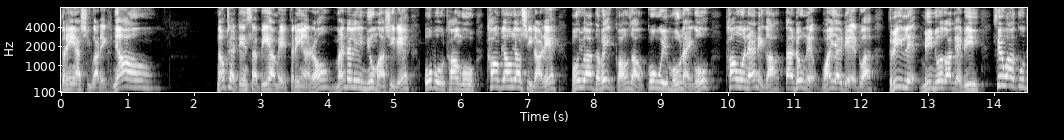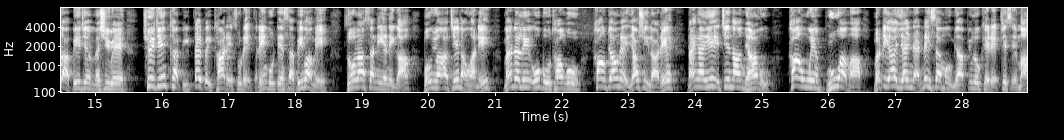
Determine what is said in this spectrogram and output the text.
သတင်းရရှိပါတယ်ခင်ဗျာ နောက်ထပ်တင်ဆက်ပေးရမယ့်သတင်းကတော့မန္တလေးမြို့မှာရှိတဲ့အိုးဘိုထောင်ကိုထောင်ပြောင်းရောက်ရှိလာတဲ့မုံရွာတပိတ်ခေါင်းဆောင်ကိုဝေမိုးနိုင်ကိုထောင်ဝန်ထမ်းတွေကတန်တုံးနဲ့ဝိုင်းရိုက်တဲ့အတွက်သတိလက်မေမျောသွားခဲ့ပြီးစေဝါကုသပေးခြင်းမရှိဘဲခြေချင်းခတ်ပြီးတိုက်ပိတ်ထားတယ်ဆိုတဲ့သတင်းကိုတင်ဆက်ပေးပါမယ်။ဇွန်လ12ရက်နေ့ကမုံရွာအချင်းထောင်ကနေမန္တလေးအိုးဘိုထောင်ကိုထောင်ပြောင်းနဲ့ရောက်ရှိလာတဲ့နိုင်ငံရေးအကျဉ်းသားများကို ထောင်ဝင်ဘူးဝမှာမတရားရိုက်နှက်နှိပ်စက်မှုများပြုလုပ်ခဲ့တဲ့ဖြစ်စဉ်မှာ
